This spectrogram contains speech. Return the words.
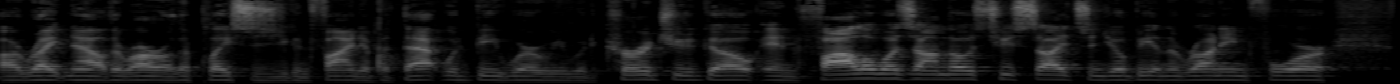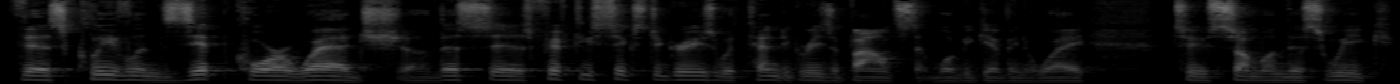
Uh, right now, there are other places you can find it, but that would be where we would encourage you to go and follow us on those two sites, and you'll be in the running for this Cleveland ZipCore wedge. Uh, this is 56 degrees with 10 degrees of bounce that we'll be giving away to someone this week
